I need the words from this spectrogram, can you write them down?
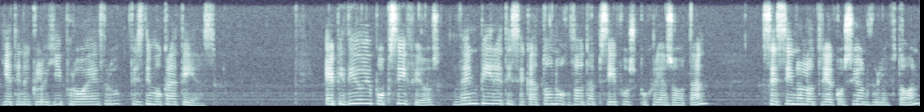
για την εκλογή Προέδρου της Δημοκρατίας. Επειδή ο υποψήφιος δεν πήρε τις 180 ψήφους που χρειαζόταν, σε σύνολο 300 βουλευτών,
